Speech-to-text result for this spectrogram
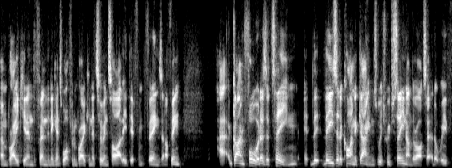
and breaking and defending against Watford and breaking are two entirely different things. And I think uh, going forward as a team, th- these are the kind of games which we've seen under Arteta that we've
